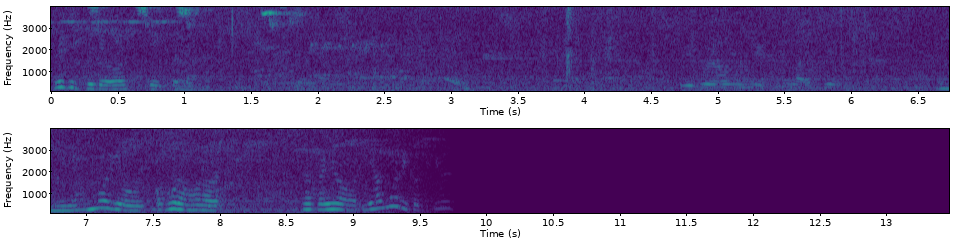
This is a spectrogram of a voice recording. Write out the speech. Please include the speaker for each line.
Speaker 1: ぐりぐり落い。ヤモリを、ほらほら、なんか今、ヤモリが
